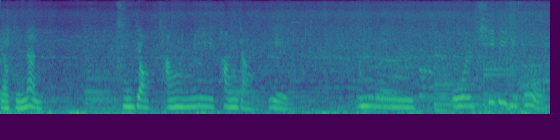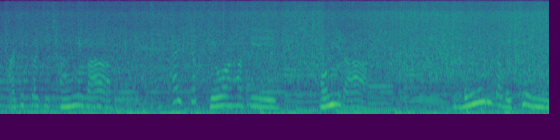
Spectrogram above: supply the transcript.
여기는 구경 장미 광장이에요. 오늘은 5월 10일이고 아직까지 장미가 살짝 개화하기 전이라 모으리가 맺혀있는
